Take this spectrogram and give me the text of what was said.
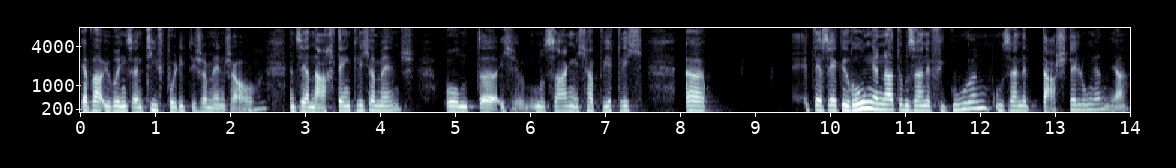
Er war übrigens ein tief politischer Mensch auch, mhm. ein sehr nachdenklicher Mensch. Und äh, ich muss sagen, ich habe wirklich äh, der sehr gerungen hat um seine Figuren, um seine Darstellungen, ja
